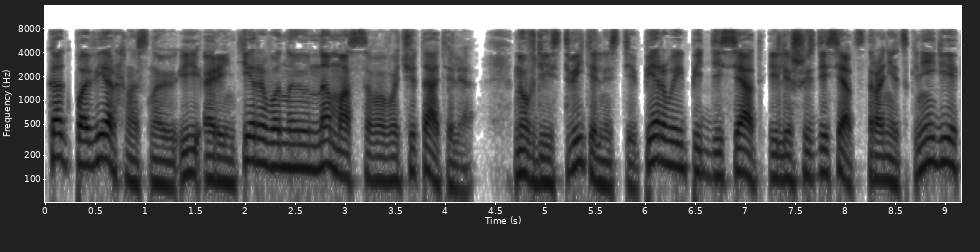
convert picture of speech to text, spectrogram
как поверхностную и ориентированную на массового читателя – но в действительности первые 50 или 60 страниц книги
